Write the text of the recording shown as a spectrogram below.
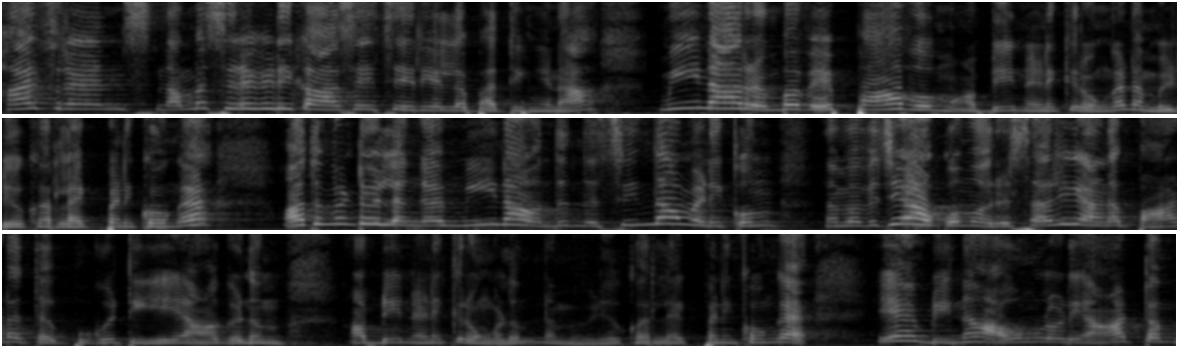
ஹாய் ஃப்ரெண்ட்ஸ் நம்ம சிறகடிக்கு ஆசை சீரியலில் பார்த்தீங்கன்னா மீனா ரொம்பவே பாவம் அப்படின்னு நினைக்கிறவங்க நம்ம வீடியோக்கார் லைக் பண்ணிக்கோங்க. அது மட்டும் இல்லைங்க மீனா வந்து இந்த சிந்தாமணிக்கும் நம்ம விஜயாவுக்கும் ஒரு சரியான பாடத்தை புகட்டியே ஆகணும் அப்படின்னு நினைக்கிறவங்களும் நம்ம வீடியோக்கார் லைக் பண்ணிக்கோங்க. ஏன் அப்படின்னா அவங்களுடைய ஆட்டம்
